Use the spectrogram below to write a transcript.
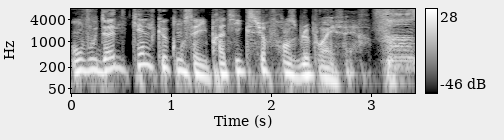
On vous donne quelques conseils pratiques sur francebleu.fr. France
